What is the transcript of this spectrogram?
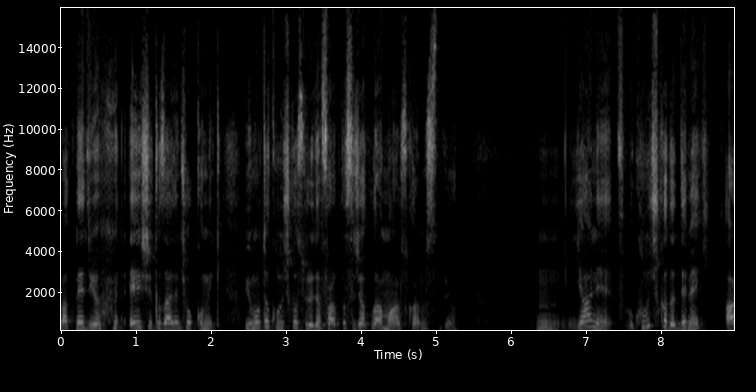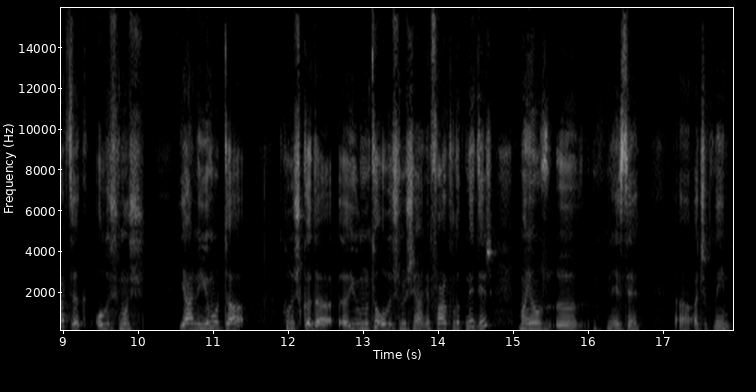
Bak ne diyor? E şıkkı zaten çok komik. Yumurta kuluçka sürede farklı sıcaklığa maruz kalması diyor. Hmm, Yani kuluçkada demek artık oluşmuş. Yani yumurta kuluçkada e, yumurta oluşmuş yani. Farklılık nedir? Mayoz e, neyse açıklayayım.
